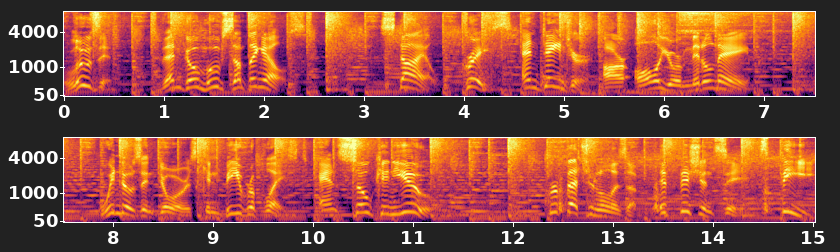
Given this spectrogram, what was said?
lose it. Then go move something else. Style, grace, and danger are all your middle name. Windows and doors can be replaced, and so can you. Professionalism, efficiency, speed,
